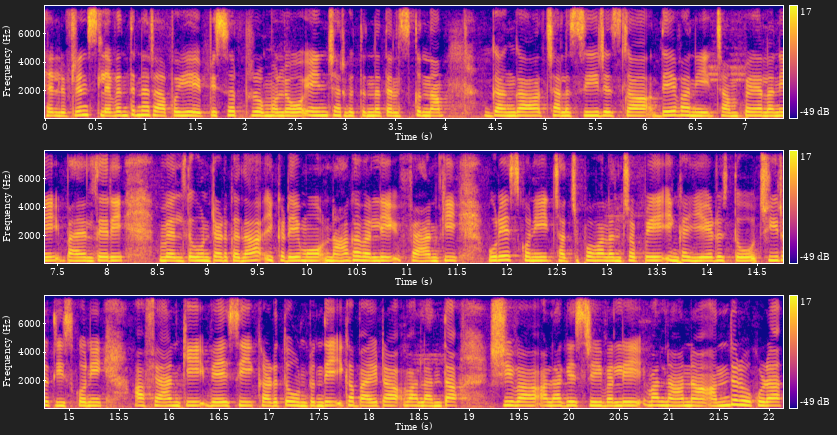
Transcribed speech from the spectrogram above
హలో ఫ్రెండ్స్ లెవెన్త్న రాబోయే ఎపిసోడ్ ప్రోమోలో ఏం జరుగుతుందో తెలుసుకుందాం. గంగా చాలా సీరియస్గా దేవాని చంపేయాలని బయలుదేరి వెళ్తూ ఉంటాడు కదా. ఇక్కడేమో నాగవల్లి ఫ్యాన్కి ఉరేసుకొని చచ్చిపోవాలని చెప్పి ఇంకా ఏడుస్తూ చీర తీసుకొని ఆ ఫ్యాన్కి వేసి కడుతూ ఉంటుంది. ఇక బయట వాళ్ళంతా శివ అలాగే శ్రీవల్లి వాళ్ళ నాన్న అందరూ కూడా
